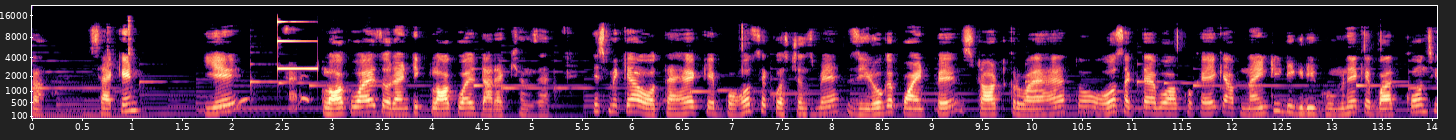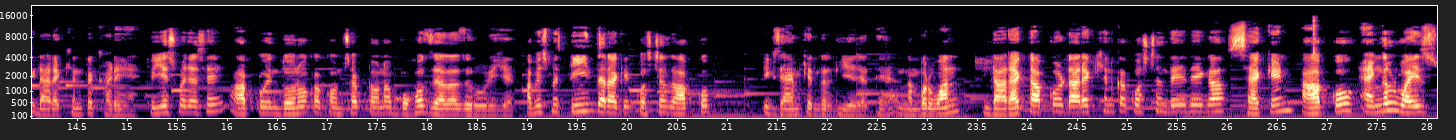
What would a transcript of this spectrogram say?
का। सेकेंड ये क्लॉकवाइज और एंटी क्लॉकवाइज डायरेक्शंस हैं। इसमें क्या होता है कि बहुत से क्वेश्चंस में ज़ीरो के पॉइंट पे स्टार्ट करवाया है तो हो सकता है वो आपको कहे कि आप 90 डिग्री घूमने के बाद कौन सी डायरेक्शन पे खड़े हैं। तो इस वजह से आपको इन दोनों का कॉन्सेप्ट होना बहुत ज़्यादा ज़रूरी है। अब इसमें तीन तरह के क्वेश्चन आपको एग्ज़ाम के अंदर दिए जाते हैं। नंबर वन डायरेक्ट आपको डायरेक्शन का क्वेश्चन दे देगा। सेकंड आपको एंगल वाइज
